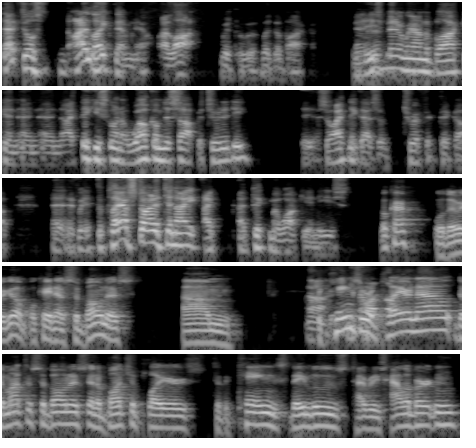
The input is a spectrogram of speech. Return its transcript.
that fills. I like them now a lot with with Ibaka, and he's been around the block, and and and I think he's going to welcome this opportunity. So I think that's a terrific pickup. Uh, if, if the playoffs started tonight, I I pick Milwaukee in the East. Okay. Well, there we go. Okay. Now, Sabonis. Um, the Uh, Kings are a player now. Domantas Sabonis and a bunch of players to the Kings. They lose Tyrese Haliburton.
